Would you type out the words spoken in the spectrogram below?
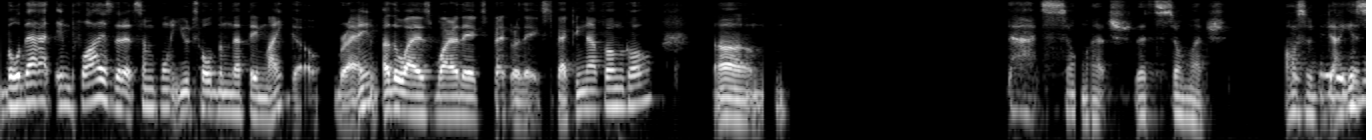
well, that implies that at some point you told them that they might go, right? Otherwise, why are they expect are they expecting that phone call? Um, Ah, that's so much. That's so much. Also, I guess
